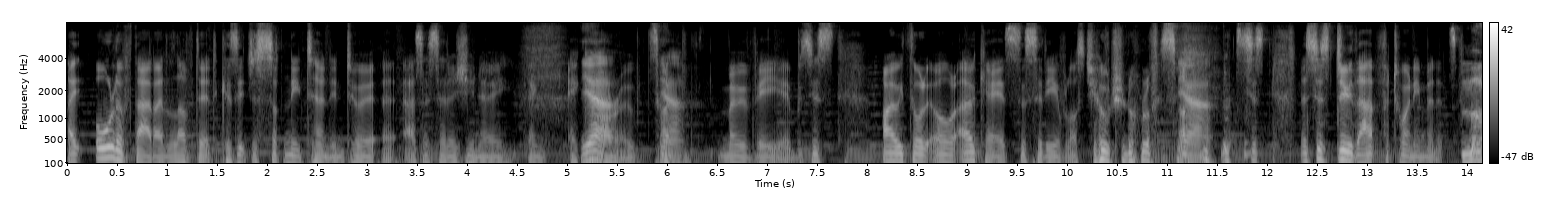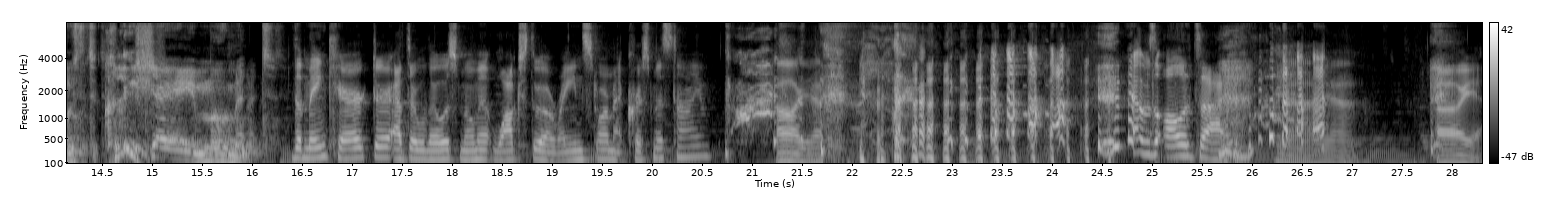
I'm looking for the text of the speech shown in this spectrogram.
I, all of that, I loved it because it just suddenly turned into, a, a, as I said, as you know, a, a Yeah, type yeah. movie. It was just, I thought, oh, okay, it's the city of lost children. All of a sudden, Yeah. let's just let's just do that for twenty minutes. Most cliche moment. the main character at their lowest moment walks through a rainstorm at Christmas time. Oh, yeah. that was all the time. Yeah, yeah. Oh yeah.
